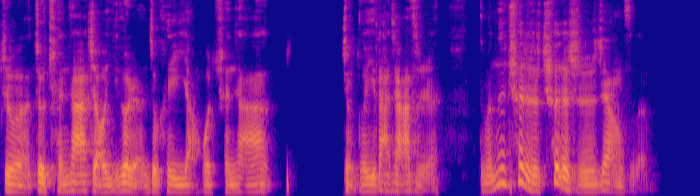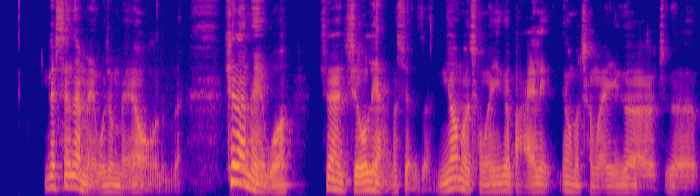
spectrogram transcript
就就全家只要一个人就可以养活全家整个一大家子人，对吧？那确实确确实实是这样子的。那现在美国就没有了，对不对？现在美国现在只有两个选择，你要么成为一个白领，要么成为一个这个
